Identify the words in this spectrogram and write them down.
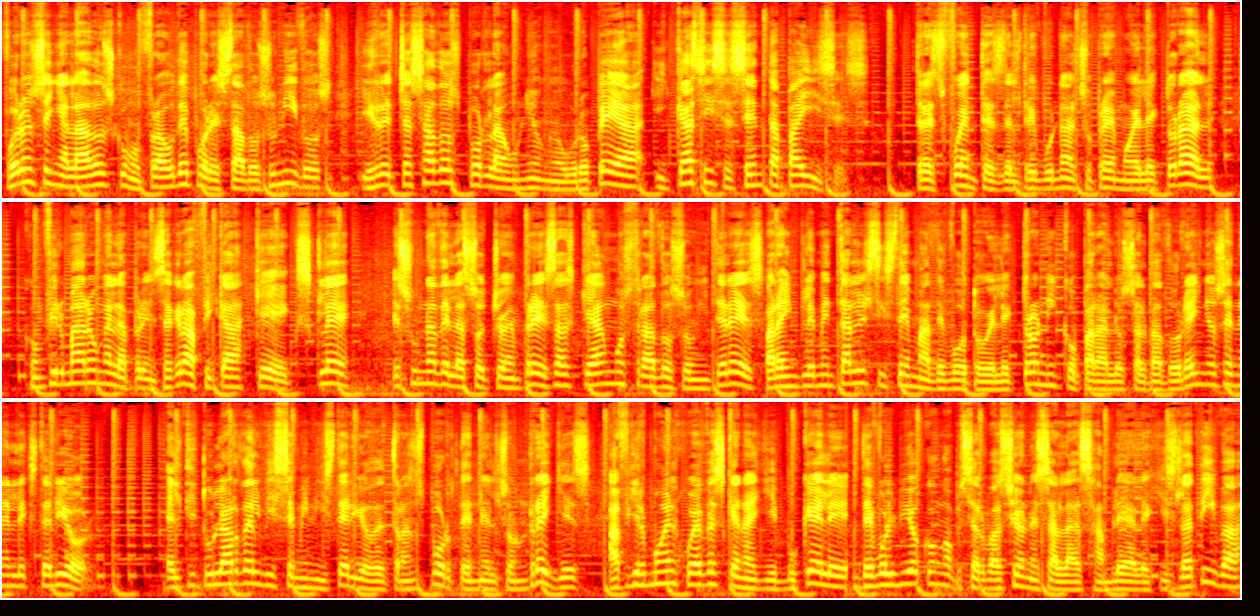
fueron señalados como fraude por Estados Unidos y rechazados por la Unión Europea y casi 60 países. Tres fuentes del Tribunal Supremo Electoral confirmaron a la prensa gráfica que Excle es una de las ocho empresas que han mostrado su interés para implementar el sistema de voto electrónico para los salvadoreños en el exterior. El titular del Viceministerio de Transporte, Nelson Reyes, afirmó el jueves que Nayib Bukele devolvió con observaciones a la Asamblea Legislativa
